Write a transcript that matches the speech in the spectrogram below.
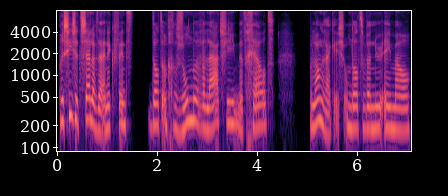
precies hetzelfde. En ik vind dat een gezonde relatie met geld belangrijk is. Omdat we nu eenmaal...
